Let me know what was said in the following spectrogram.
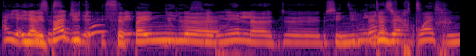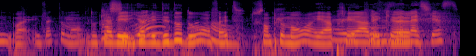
Ah, il n'y avait c'est pas ça, du tout C'est C'est- pas une île. C'est euh, une île euh, de. C'est une île. Déserte. Ouais, c'est une île- ouais, exactement. Donc il Ah, y avait, c'est il y avait des dodos en fait, tout simplement. Et après, Qui avec, euh, la sieste.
